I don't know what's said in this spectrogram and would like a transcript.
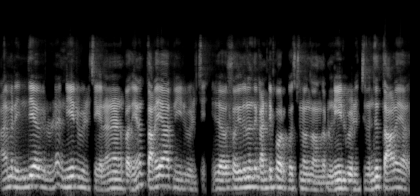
அதேமாதிரி இந்தியாவில் உள்ள நீர்வீழ்ச்சிகள் என்னென்னு பார்த்தீங்கன்னா தலையார் நீர்வீழ்ச்சி. இது ஸோ இதுலேருந்து கண்டிப்பாக ஒரு கொஸ்டின் வந்து வந்துடும் நீர்வீழ்ச்சிலேருந்து தலையார்.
